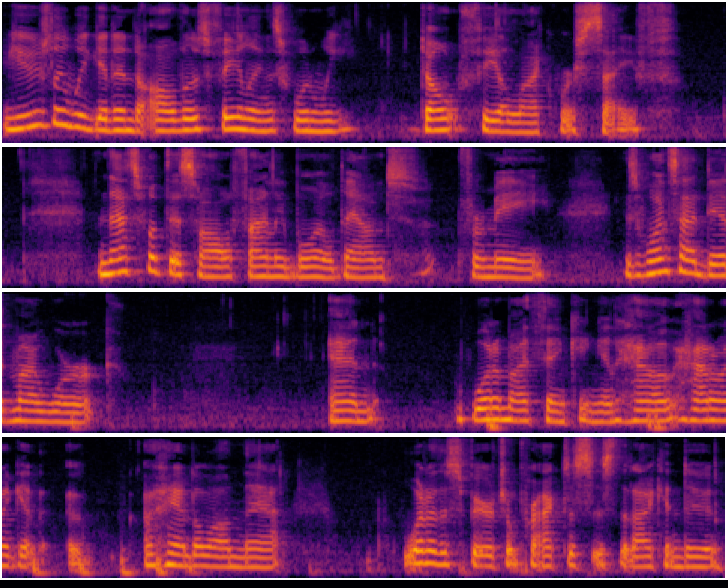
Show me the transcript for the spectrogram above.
usually we get into all those feelings when we don't feel like we're safe. And that's what this all finally boiled down to for me is once I did my work and what am I thinking and how, how do I get a, a handle on that? What are the spiritual practices that I can do?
